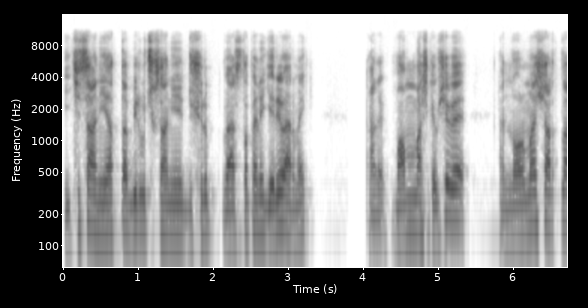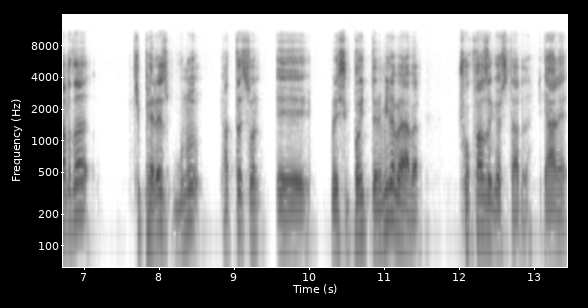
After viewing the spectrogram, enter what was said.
2 saniye hatta 1,5 saniye düşürüp Verstappen'e geri vermek yani bambaşka bir şey ve yani normal şartlarda ki Perez bunu hatta son e, Racing Point dönemiyle beraber çok fazla gösterdi. Yani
